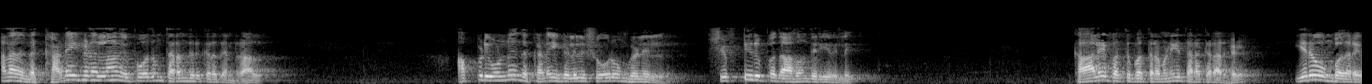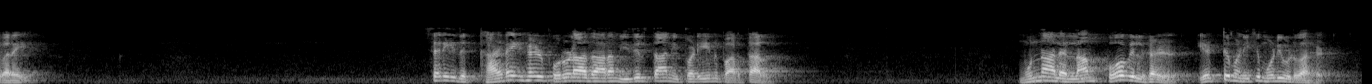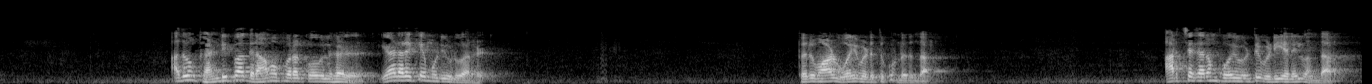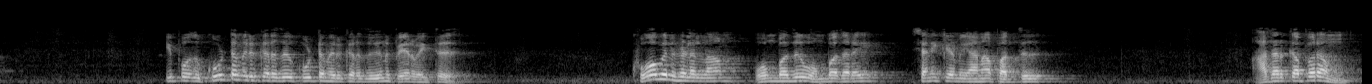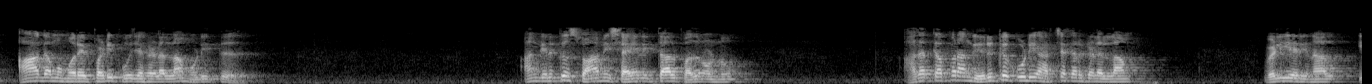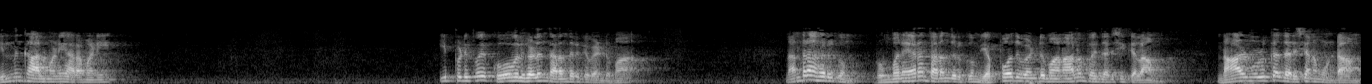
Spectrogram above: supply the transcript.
ஆனால் இந்த கடைகள் எல்லாம் எப்போதும் திறந்திருக்கிறது என்றால் அப்படி ஒண்ணு இந்த கடைகளில் ஷோரூம்களில் ஷிஃப்ட் இருப்பதாகவும் தெரியவில்லை. காலை பத்து பத்தரை மணிக்கு திறக்கிறார்கள் இரவு ஒன்பதரை வரை சரி இது கடைகள் பொருளாதாரம் இதில்தான் இப்படின்னு பார்த்தால் முன்னால் எல்லாம் கோவில்கள் எட்டு மணிக்கு மூடி விடுவார்கள். அதுவும் கண்டிப்பா கிராமப்புற கோவில்கள் ஏழரைக்கே மூடி விடுவார்கள். பெருமாள் ஓய்வு எடுத்துக் கொண்டிருந்தார். அர்ச்சகரம் போய்விட்டு விடியலில் வந்தார். இப்போது கூட்டம் இருக்கிறது கூட்டம் இருக்கிறதுன்னு பேர் வைத்து கோவில்கள் எல்லாம் ஒன்பது ஒன்பதரை சனிக்கிழமையானா பத்து. அதற்கப்புறம் ஆகம முறைப்படி பூஜைகள் எல்லாம் முடித்து அங்கிருக்கும் சுவாமி சயனித்தால் பதினொன்னு. அதற்கப்புறம் அங்கு இருக்கக்கூடிய அர்ச்சகர்கள் எல்லாம் வெளியேறினால் இன்னும் கால் மணி அரை மணி. இப்படி போய் கோவில்களும் திறந்திருக்க வேண்டுமா? நன்றாக இருக்கும். ரொம்ப நேரம் திறந்திருக்கும். எப்போது வேண்டுமானாலும் போய் தரிசிக்கலாம். நாள் முழுக்க தரிசனம் உண்டாம்.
